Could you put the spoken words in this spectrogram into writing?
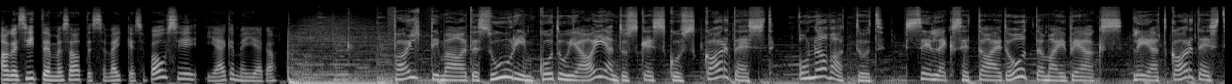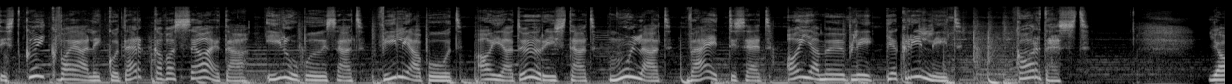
aga siit teeme saatesse väikese pausi, jääge meiega Baltimaade suurim kodu- ja aianduskeskus Kardest on avatud. selleks, et aed ootama ei peaks, leiad Kardestist kõik vajaliku tärkavasse aeda. ilupõõsad, viljapuud, aia tööriistad, mullad, väetised, aiamööbli ja grillid. Kardest ja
